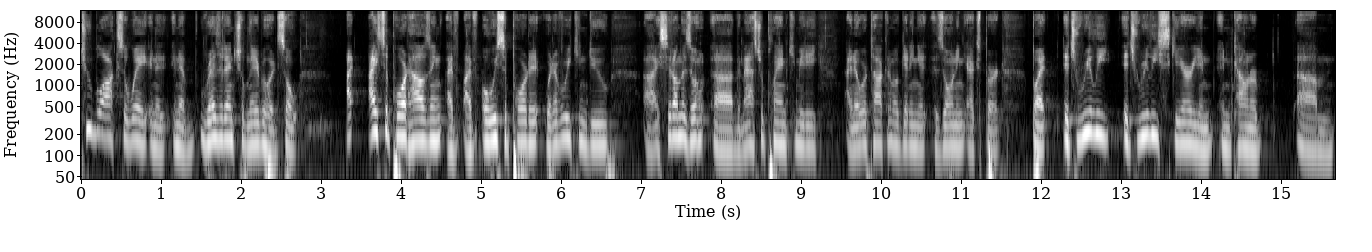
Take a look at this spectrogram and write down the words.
two blocks away in a, in a residential neighborhood. So I, I support housing. I've, I've always supported it, whatever we can do. Uh, I sit on the zone, uh, the master plan committee. I know we're talking about getting a a zoning expert, but it's really, it's really scary and, and counter, um,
